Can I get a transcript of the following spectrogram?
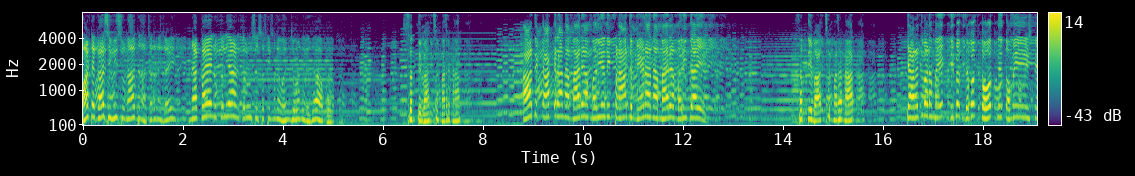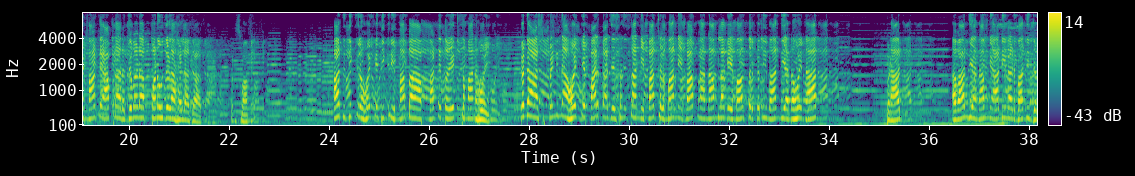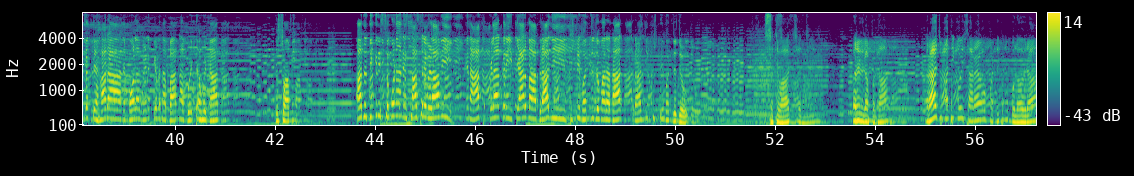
માટે કાશી વિશ્વનાથના ચરણે જઈ અને આ કાયાનું કલ્યાણ કરવું છે, સતી મને વન રજા આપો. સત્ય વાત છે, મારા નાથ. આજ કાકરાના માર્યા મર્યાની પણ આજ મેણાના માર્યા મરી જાય. સત્ય વાત છે, મારા નાથ. કે આ રજવાડામાં એક દિબક ધબકતો હોત ને તો હંમેશને માટે આપણા રજવાડા પણ ઉજળા હેલા જાત. પણ સ્વામી, આજ દીકરો હોય કે દીકરી મા બાપ માટે તો એક સમાન હોય. કદાચ પંડના હોય કે પારકા જે સંતાનની પાછળ માને બાપના નામ લાગે માવતર કદી વાંધ્યા ન હોય નાથ. પણ આજ આ વાંધ્યા નામની આડીલાડ બાંધી જગતે હારા અને મોળા વેણકેવાના બાના ગોત્યા હોય નાથ. તો સ્વામી, આજ દીકરી સગુણાને સાસરે વેળાવી, એના હાથ પીળા કરી, ત્યારબાદ રાજી ખુશી બંધજો મારા નાથ, રાજી ખુશી બંધજો સત્યવાદ છે રાણી. અરે પ્રધાન રાજમાંથી કોઈ સારા એવા પંડિતને બોલાવ્યા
